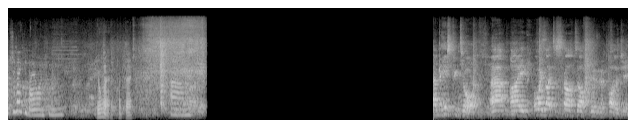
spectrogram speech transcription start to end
Would you like to buy one for me? You want it? Okay. Um, And the history tour. Uh, I always like to start off with an apology.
